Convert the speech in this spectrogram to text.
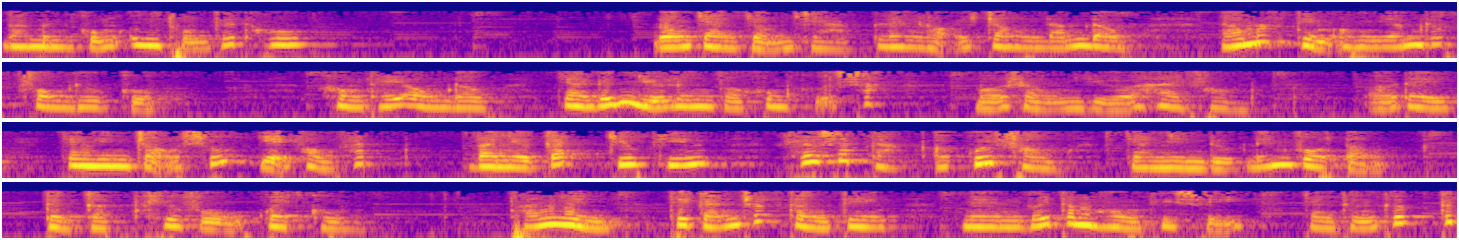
và mình cũng ưng thuận kết hôn. Đoạn chàng chậm chạp len lỏi trong đám đông, đảo mắt tìm ông giám đốc phong lưu cuộc. Không thấy ông đâu, chàng đứng dựa lưng vào khung cửa sắt, mở rộng giữa hai phòng. Ở đây, chàng nhìn trọn suốt dãy phòng khách, và nhờ cách chiếu kiến, khéo xếp đặt ở cuối phòng, chàng nhìn được đến vô tận, từng cặp khiêu vũ quay cuồng. Thoáng nhìn thì cảnh rất thần tiên, nên với tâm hồn thi sĩ, chàng thưởng thức tất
